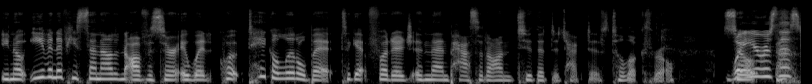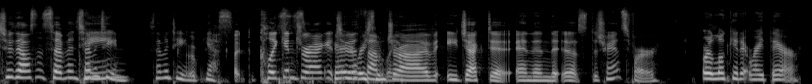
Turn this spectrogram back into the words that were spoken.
you know, even if he sent out an officer, it would, quote, take a little bit to get footage and then pass it on to the detectives to look through. what year was this? 2017? 17. 17. Uh, Yes. Uh, Click and drag it to a thumb drive, eject it, and then th- that's the transfer. Or look at it right there.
